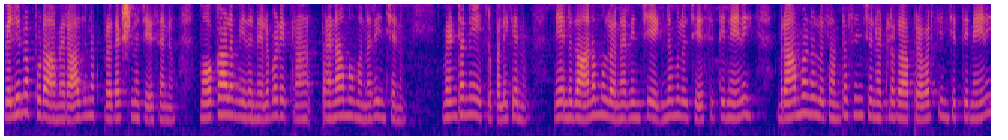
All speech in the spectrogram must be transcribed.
వెళ్ళినప్పుడు ఆమె రాజునకు ప్రదక్షిణ చేశాను మోకాళ్ళ మీద నిలబడి ప్ర ప్రణామం అనరించెను. వెంటనే ఇట్లు పలికెను. నేను దానములు అనరించి యజ్ఞములు చేసి తినేని బ్రాహ్మణులు సంతసించినట్లుగా ప్రవర్తించి తినేని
